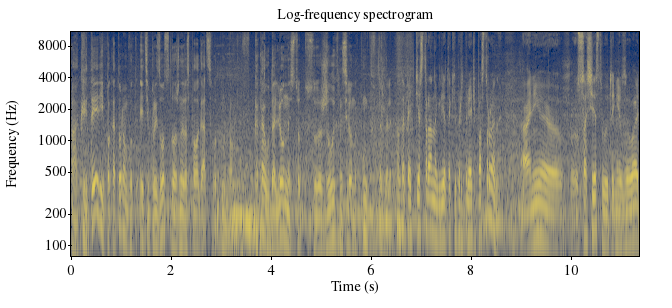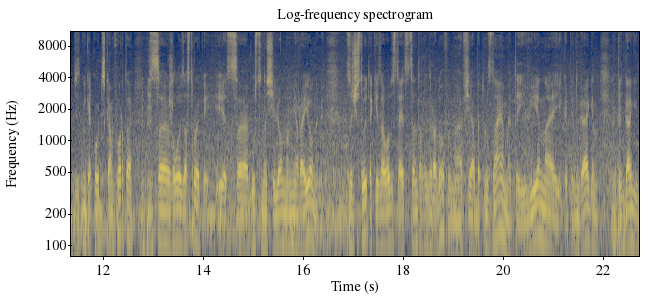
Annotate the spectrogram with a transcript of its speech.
а, критерии, по которым вот эти производства должны располагаться? Вот, ну, там, какая удаленность от жилых населенных пунктов и так далее? Вот опять те страны, где такие предприятия построены, они э, соседствуют и не вызывают никакого дискомфорта угу. с жилой застройкой и с густонаселенными районами. Зачастую такие заводы стоят в центрах городов, и мы все об этом знаем. Это и Вена, и Копенгаген. Копенгаген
